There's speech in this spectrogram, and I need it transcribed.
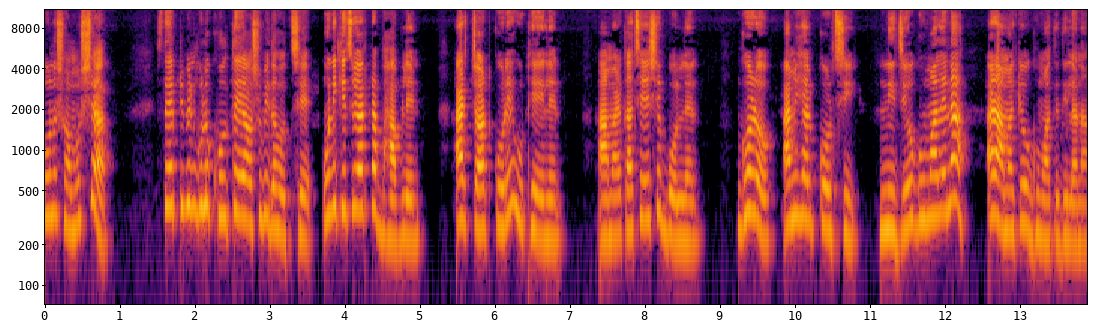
কোনো সমস্যা? সেফটি পিনগুলো খুলতে অসুবিধা হচ্ছে। উনি কিছু একটা ভাবলেন আর চট করে উঠে এলেন। আমার কাছে এসে বললেন ঘোরো আমি হেল্প করছি। নিজেও ঘুমালে না আর আমাকেও ঘুমাতে দিলা না।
